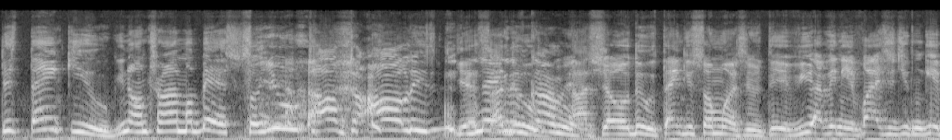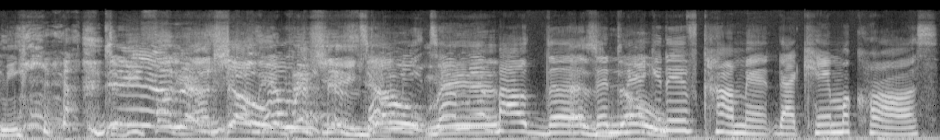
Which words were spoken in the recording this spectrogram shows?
Just thank you. You know, I'm trying my best. So you talk to all these Yes, I negative do. comments. I sure do. Thank you so much. If, if you have any advice that you can give me to be Damn, funny, I that's surely appreciate That's it. tell me, dope, tell me about the That's the dope. negative comment that came across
